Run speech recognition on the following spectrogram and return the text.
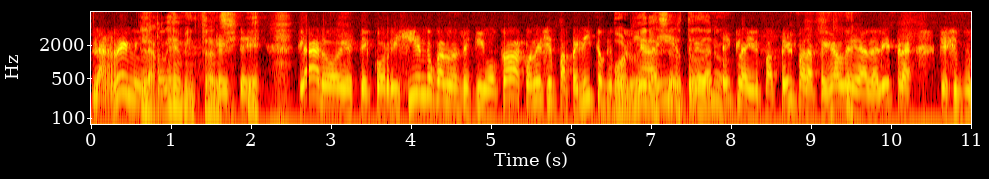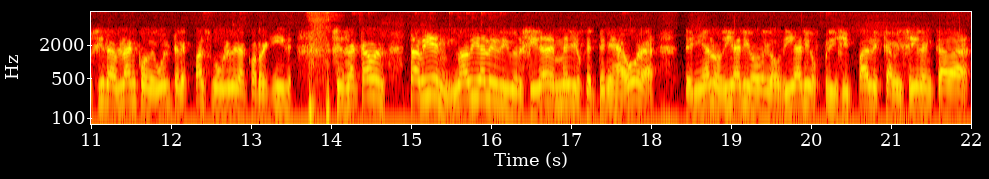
las Remington. Las Remington este, Claro, este, corrigiendo cuando te equivocabas con ese papelito que ponía ahí entre la tecla y el papel para pegarle a la letra que se pusiera blanco de vuelta el espacio y volver a corregir. Se sacaban, está bien, no había la diversidad de medios que tenés ahora. Tenía los diarios, los diarios principales cabecera en cada,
